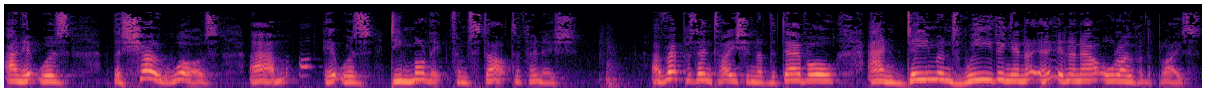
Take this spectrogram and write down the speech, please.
And it was, the show was, um, it was demonic from start to finish. A representation of the devil and demons weaving in, in and out all over the place.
